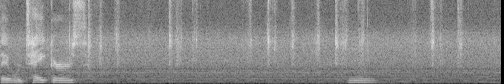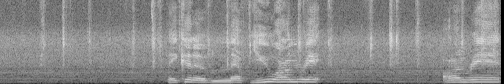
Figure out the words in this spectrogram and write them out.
They were takers. Hmm. They could have left you on red. On red.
